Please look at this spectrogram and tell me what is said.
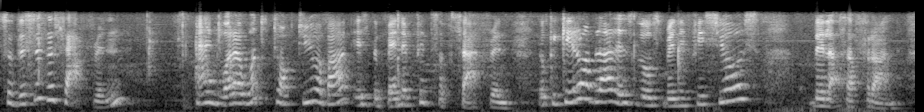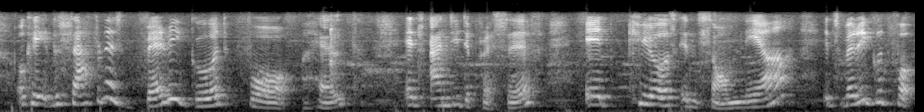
So this is the saffron and what I want to talk to you about is the benefits of saffron. Lo que quiero hablar es los beneficios del azafrán. Okay, the saffron is very good for health. It's antidepressive. It cures insomnia. It's very good for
